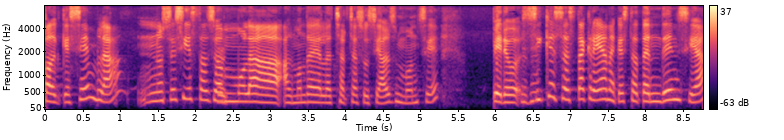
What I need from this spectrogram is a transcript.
pel que sembla, no sé si estàs mm. molt a, al món de les xarxes socials, Montse, però sí que s'està creant aquesta tendència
